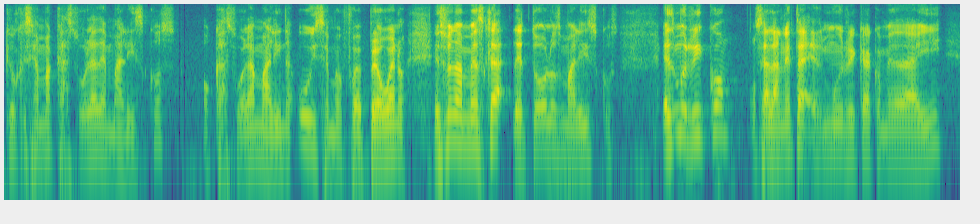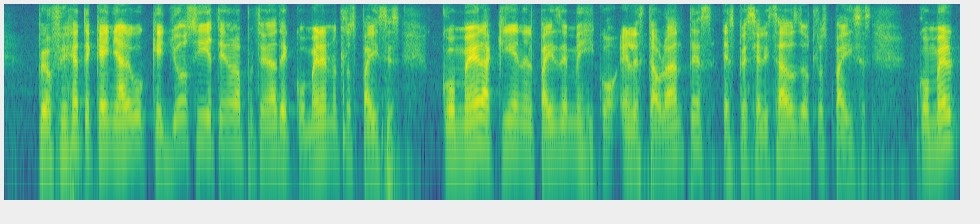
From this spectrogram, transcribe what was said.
creo que se llama cazuela de mariscos o cazuela malina. Uy, se me fue. Pero bueno, es una mezcla de todos los mariscos. Es muy rico, o sea, la neta es muy rica la comida de ahí. Pero fíjate que hay algo que yo sí he tenido la oportunidad de comer en otros países. Comer aquí en el país de México en restaurantes especializados de otros países. Comer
